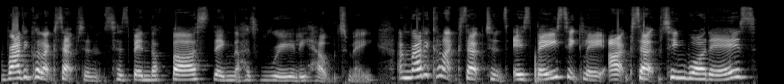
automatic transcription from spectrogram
radical acceptance has been the first thing that has really helped me. And radical acceptance is basically accepting what is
